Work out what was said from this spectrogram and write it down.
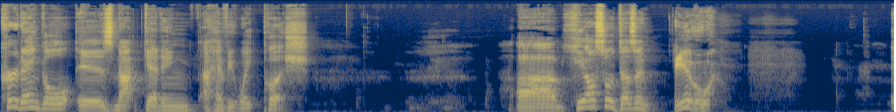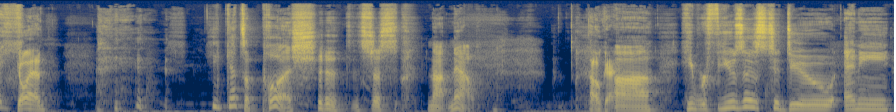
Kurt Angle is not getting a heavyweight push. Um, he also doesn't Ew. Go ahead. he gets a push. it's just not now. Okay. Uh, he refuses to do any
